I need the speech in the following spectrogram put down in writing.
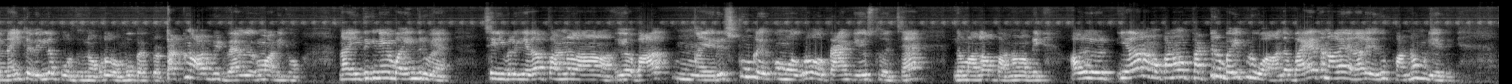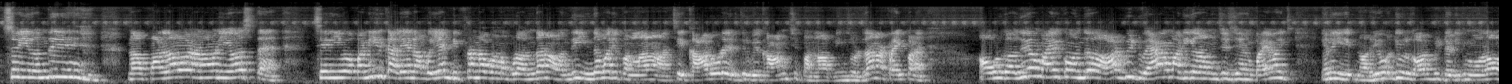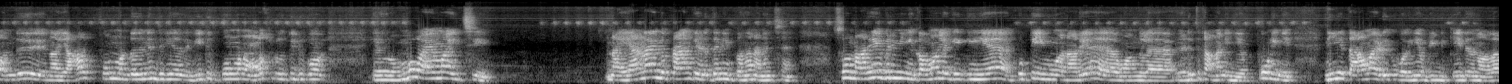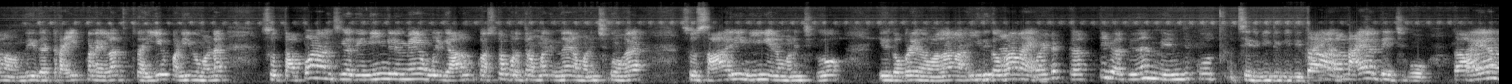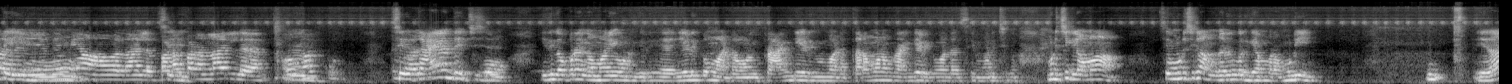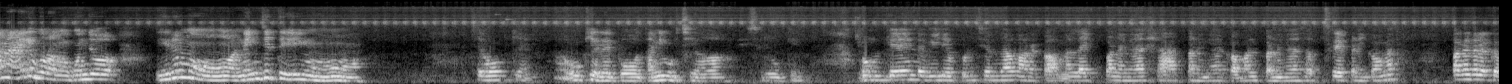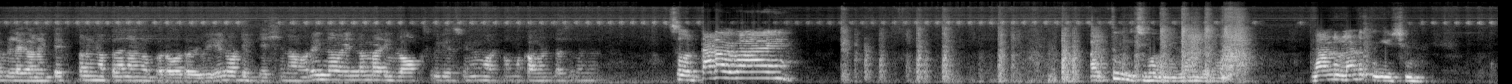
நைட்ல வெளில போறதுக்குன்னா கூட ரொம்ப பயப்படும் டக்குன்னு ஆர்பிட் வேக வேகமா அடிக்கும். நான் இதுக்குன்னே பயந்துருவேன். சரி இவளுக்கு ஏதாவது பண்ணலாம். பாத் ரெஸ்ட் ரூம்ல இருக்கும்போது கூட ஒரு பிராங்க் யூஸ் வச்சேன். இந்த மாதிரிலாம் பண்ணணும் அப்படி அவள் ஏதாவது நம்ம பண்ணோம் பட்டுன்னு பயப்படுவா. அந்த பயத்தினால என்னால எதுவும் பண்ண முடியாது. ஸோ இது வந்து நான் பண்ணலாமா வேணாமான்னு யோசித்தேன். சரி இவ பண்ணியிருக்காளே நம்ம ஏன் டிஃப்ரெண்டாக பண்ணக்கூடாதுன்னு தான் நான் வந்து இந்த மாதிரி பண்ணலாம். சரி காரோட எடுத்துட்டு போய் காமிச்சு பண்ணலாம் அப்படின்னு சொல்லிட்டு தான் நான் ட்ரை பண்ணேன். அவளுக்கு அதுவே மயக்கம் வந்து ஹார்ட் பீட் வேகமா அடிக்க ஆரம்பிச்சிருச்சு. எனக்கு பயமாயிடுச்சு. ஏன்னா இது நிறைய வாட்டி ஒரு ஹார்ட் பீட் அடிக்கும் போதெல்லாம் வந்து நான் யாருக்கு ஃபோன் பண்றதுன்னே தெரியாது. வீட்டுக்கு ஃபோன் பண்ண ஹாஸ்பிட்டல் ஊத்திட்டு போவேன் எனக்கு ரொம்ப பயமாயிடுச்சு. நான் ஏன்னா இந்த பிராங்க் எடுத்தேன்னு இப்போ தான் நினைச்சேன். ஸோ நிறைய பேர் நீங்க கமெண்ட்ல கேட்கீங்க குட்டி இவங்க நிறைய உங்களை எடுத்துட்டாங்க நீங்க எப்போ நீங்க நீங்க தரமா எடுக்க போறீங்க அப்படின்னு கேட்டதுனால தான் நான் வந்து இதை ட்ரை பண்ண எல்லாம் ட்ரையே பண்ணிக்க மாட்டேன். ஸோ தப்பா நினைச்சுக்காதீங்க. நீங்களுமே உங்களுக்கு யாருக்கும் கஷ்டப்படுத்துற மாதிரி இருந்தா என்ன மன்னிச்சுக்கோங்க. ஸோ சாரி நீங்க என்ன மன்னிச்சுக்கோ. இதுக்கப்புறம் இந்த மாதிரிலாம் நான் இதுக்கப்புறம் நான் கத்தி கத்தி தான் நெஞ்சு கூத்து. சரி வீடு வீடு. தயம் தேய்ச்சிக்கோ. தயம் தேயும் எதுவுமே ஆவலாம் இல்ல. இல்ல. ஒரு மாதிரி கூத்து. சரி தயம் தேய்ச்சிக்கோ. இதுக்கப்புறம் இந்த மாதிரி உனக்கு எடுக்க மாட்டேன். உனக்கு பிராங்கே எடுக்க மாட்டேன். தரமான பிராங்கே எடுக்க மாட்டேன். சரி முடிச்சுக்கோ. முடிச்சுக்கலாமா? சரி முடிச்சுக்கலாம். அங்கே இருக்கு கேமரா முடி. ஏதாவது நினைக்க போறாங்க. கொஞ்சம் இருமோ? நெஞ்சு தெரியுமோ? சரி ஓகே ஓகே இப்போ தண்ணி குடிச்சியா? சரி ஓகே ஓகே இந்த வீடியோ பிடிச்சிருந்தா மறக்காம லைக் பண்ணுங்க ஷேர் பண்ணுங்க கமெண்ட் பண்ணுங்க சப்ஸ்கிரைப் பண்ணிக்கோங்க. பக்கத்துல இருக்க பிள்ளைக்கான டெக்ஸ்ட் பண்ணுங்க. அப்பதான் நாங்கள் அப்புறம் ஒரு வீடியோ நோட்டிபிகேஷன் வரும். இன்னும் என்ன மாதிரி வ்ளாக்ஸ் வீடியோஸ் வேணும் மறக்காம கமெண்ட்ல சொல்லுங்க. ஸோ டாடா பாய் அடுத்து தூங்கிச்சு போறேன் விளாண்டு விளாண்டு விளாண்டு தூங்கிடுச்சு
